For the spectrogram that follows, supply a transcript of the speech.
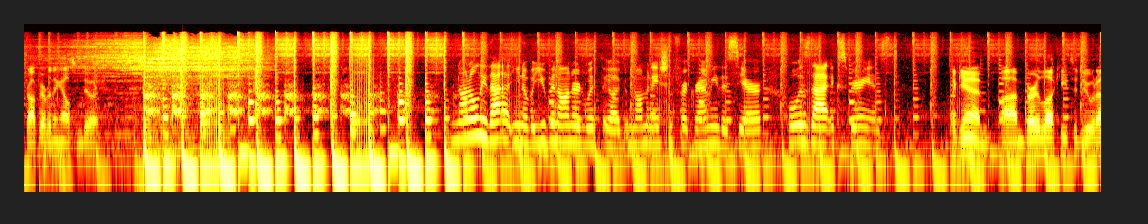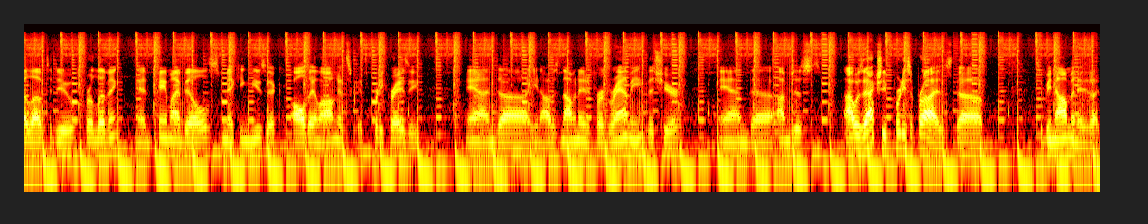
drop everything else and do it. That, you know, but you've been honored with a nomination for a Grammy this year. What was that experience? Again, I'm very lucky to do what I love to do for a living and pay my bills making music all day long. It's, it's pretty crazy and uh, you know I was nominated for a Grammy this year, and uh, I'm just I was actually pretty surprised uh, to be nominated.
